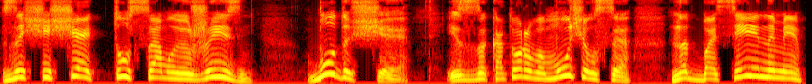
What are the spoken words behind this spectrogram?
защищать ту самую жизнь, будущее, из-за которого мучился над бассейнами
